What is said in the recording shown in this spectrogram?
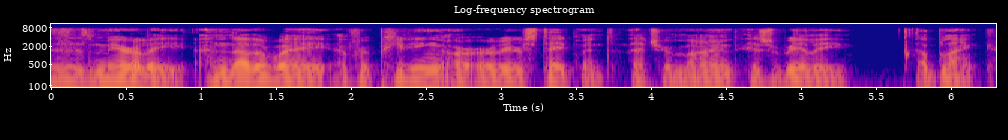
This is merely another way of repeating our earlier statement that your mind is really a blank.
